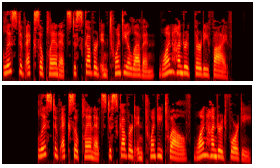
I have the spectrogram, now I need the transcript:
List of exoplanets discovered in 2011 135 List of exoplanets discovered in 2012 140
